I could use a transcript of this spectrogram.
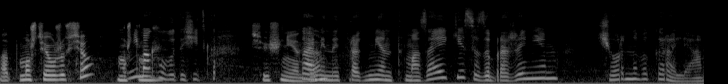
А, может, я уже все? Может, Не могу вытащить Все еще нет, каменный фрагмент мозаики с изображением черного короля. да?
